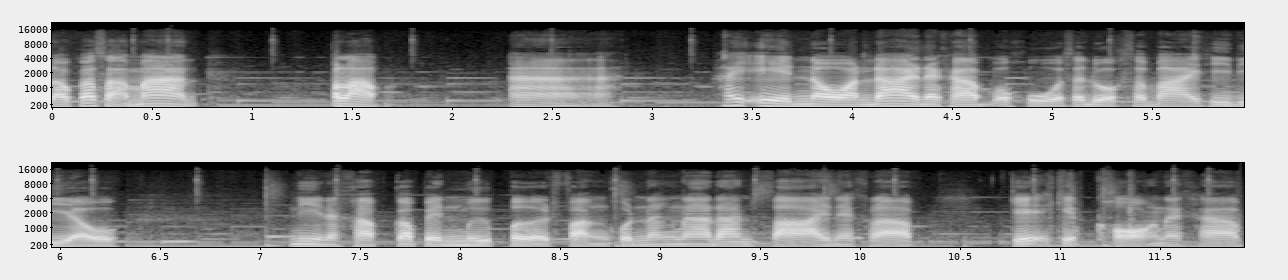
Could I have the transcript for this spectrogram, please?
เราก็สามารถปรับให้เอนนอนได้นะครับโอ้โหสะดวกสบายทีเดียวนี่นะครับก็เป็นมือเปิดฝั่งคนนั่งหน้าด้านซ้ายนะครับ เกะเก็บของนะครับ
